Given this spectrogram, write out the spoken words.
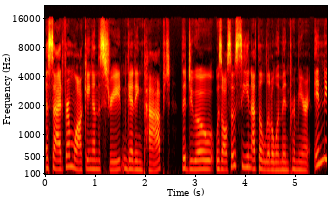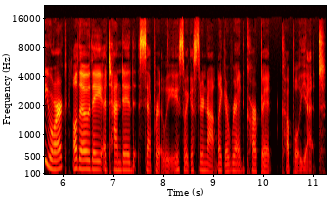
Aside from walking on the street and getting papped, the duo was also seen at the Little Women premiere in New York, although they attended separately. So I guess they're not like a red carpet couple yet.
